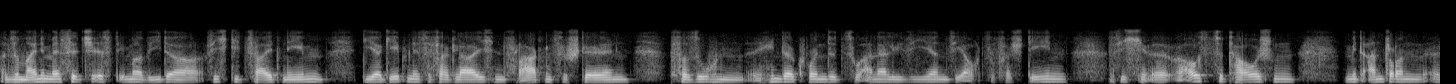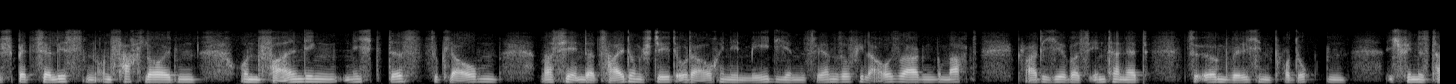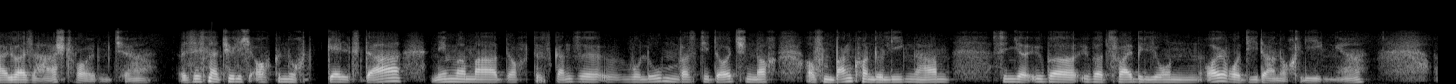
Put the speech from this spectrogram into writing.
Also meine Message ist immer wieder, sich die Zeit nehmen, die Ergebnisse vergleichen, Fragen zu stellen, versuchen Hintergründe zu analysieren, sie auch zu verstehen, sich äh, auszutauschen, mit anderen äh, Spezialisten und Fachleuten und vor allen Dingen nicht das zu glauben, was hier in der Zeitung steht oder auch in den Medien. Es werden so viele Aussagen gemacht, gerade hier übers Internet zu irgendwelchen Produkten. Ich finde es teilweise haarsträubend, ja. Es ist natürlich auch genug Geld da. Nehmen wir mal doch das ganze Volumen, was die Deutschen noch auf dem Bankkonto liegen haben, sind ja über, über zwei Billionen Euro, die da noch liegen, ja.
